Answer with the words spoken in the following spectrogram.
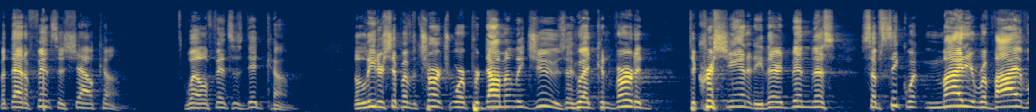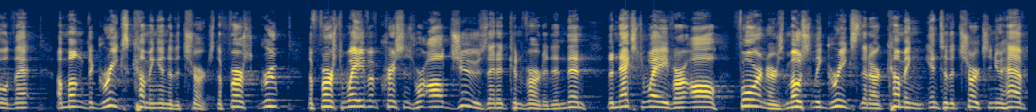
But that offenses shall come. Well, offenses did come. The leadership of the church were predominantly Jews who had converted to Christianity. There had been this subsequent mighty revival that among the Greeks coming into the church. The first group, the first wave of Christians were all Jews that had converted. And then the next wave are all foreigners, mostly Greeks, that are coming into the church. And you have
